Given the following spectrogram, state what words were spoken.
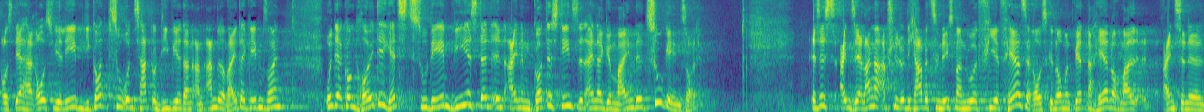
aus der heraus wir leben, die Gott zu uns hat und die wir dann an andere weitergeben sollen. Und er kommt heute jetzt zu dem, wie es denn in einem Gottesdienst, in einer Gemeinde zugehen soll. Es ist ein sehr langer Abschnitt und ich habe zunächst mal nur vier Verse rausgenommen und werde nachher noch mal einzelne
